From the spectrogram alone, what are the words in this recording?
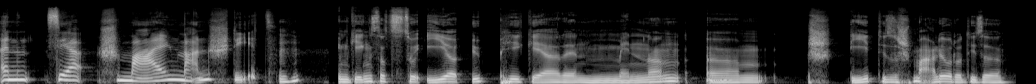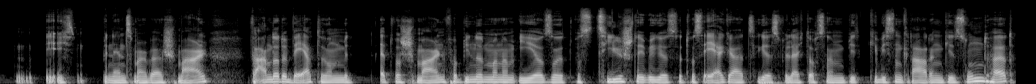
einen sehr schmalen Mann steht, Im Gegensatz zu eher üppigeren Männern ähm, steht dieses Schmale oder diese, ich benenne es mal bei schmal, für andere Werte und mit etwas Schmalen verbindet man am eher so etwas Zielstrebiges, etwas Ehrgeiziges, vielleicht auch so einen gewissen Grad an Gesundheit,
